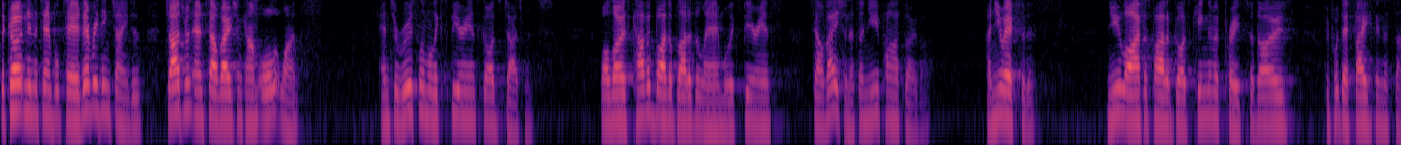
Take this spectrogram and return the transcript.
The curtain in the temple tears, everything changes, judgment and salvation come all at once, and Jerusalem will experience God's judgment, while those covered by the blood of the Lamb will experience salvation. It's a new Passover, a new Exodus, new life as part of God's kingdom of priests for those who put their faith in the Son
